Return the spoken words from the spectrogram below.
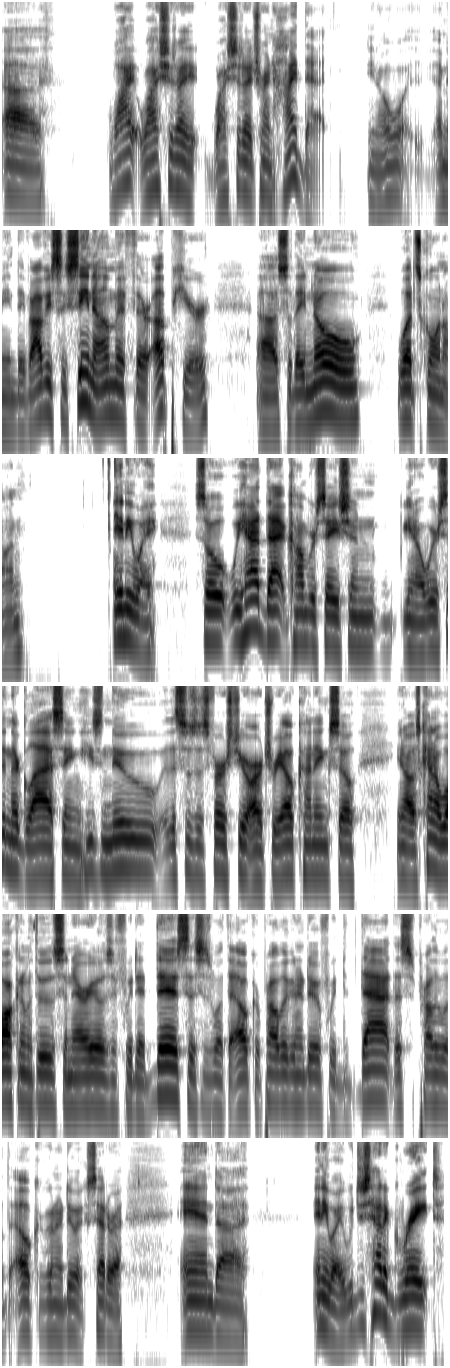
uh, why why should I why should I try and hide that? You know, I mean, they've obviously seen them if they're up here, uh, so they know what's going on. Anyway, so we had that conversation. You know, we were sitting there glassing. He's new. This was his first year archery elk hunting. So, you know, I was kind of walking him through the scenarios. If we did this, this is what the elk are probably going to do. If we did that, this is probably what the elk are going to do, etc. And uh, anyway, we just had a great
